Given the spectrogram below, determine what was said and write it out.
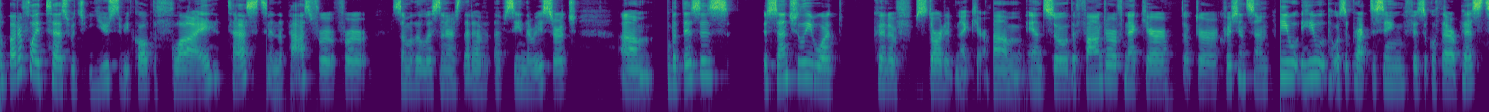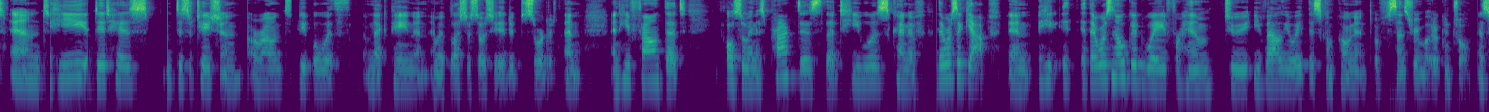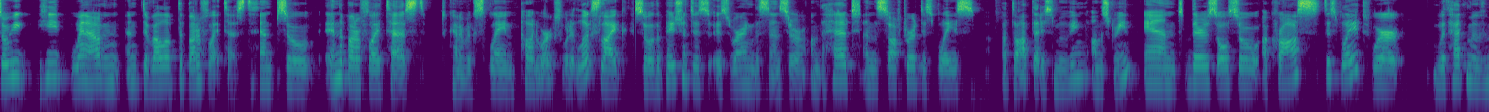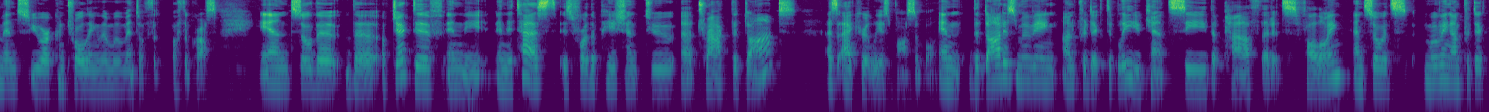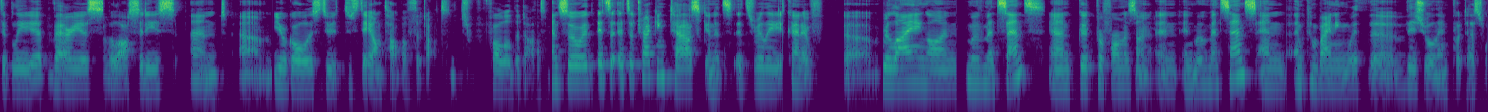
The butterfly test, which used to be called the fly test in the past for, for some of the listeners that have, have seen the research, um, but this is essentially what kind of started NeckCare. Um, and so the founder of NeckCare, Dr. Kristjansson, he, he was a practicing physical therapist and he did his dissertation around people with neck pain and whiplash associated disorders. And, and he found that also in his practice that he was kind of there was a gap and he it, there was no good way for him to evaluate this component of sensory motor control and so he he went out and, and developed the butterfly test and so in the butterfly test to kind of explain how it works what it looks like so the patient is is wearing the sensor on the head and the software displays a dot that is moving on the screen. And there's also a cross displayed where with head movements you are controlling the movement of the of the cross. And so the the objective in the in the test is for the patient to uh, track the dot as accurately as possible. And the dot is moving unpredictably. You can't see the path that it's following. And so it's moving unpredictably at various velocities. And um, your goal is to to stay on top of the dot follow the dot. And so it, it's a, it's a tracking task. And it's it's really kind of um, relying on movement sense and good performance on in, in movement sense and and combining with the visual input as well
